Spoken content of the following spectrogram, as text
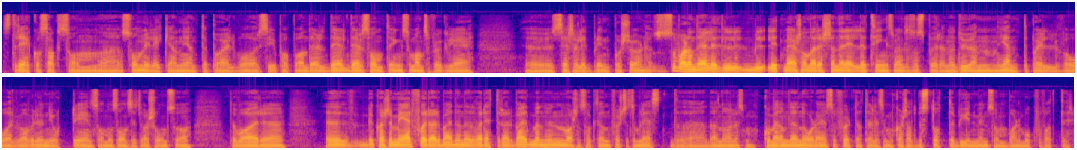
strek og sagt sånn øh, Sånn vil ikke en jente på elleve år, sier pappa. En del, del, del sånne ting som han selvfølgelig ser seg litt blind på sjøl. Så var det en del litt mer sånn generelle ting som jeg liksom spør henne. Du, en jente på elleve år, hva ville hun gjort i en sånn og sånn situasjon? Så det var uh, kanskje mer forarbeid enn det det var etterarbeid, men hun var som sagt den første som leste den og liksom kom gjennom det nåløyet. Så følte jeg at jeg liksom kanskje hadde bestått debuten min som barnebokforfatter.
